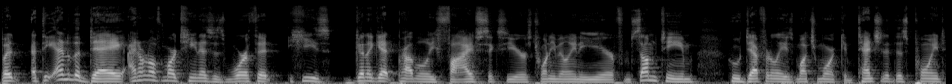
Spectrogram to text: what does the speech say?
But at the end of the day, I don't know if Martinez is worth it. He's gonna get probably five, six years, twenty million a year from some team who definitely is much more contention at this point.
